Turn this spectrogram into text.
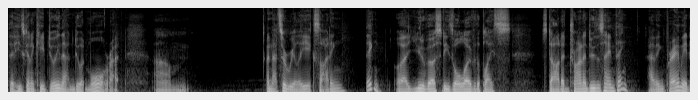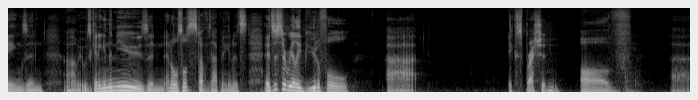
that he's going to keep doing that and do it more, right? Um, and that's a really exciting thing. Uh, universities all over the place started trying to do the same thing, having prayer meetings, and um, it was getting in the news, and, and all sorts of stuff was happening. And it's it's just a really beautiful uh, expression of uh,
